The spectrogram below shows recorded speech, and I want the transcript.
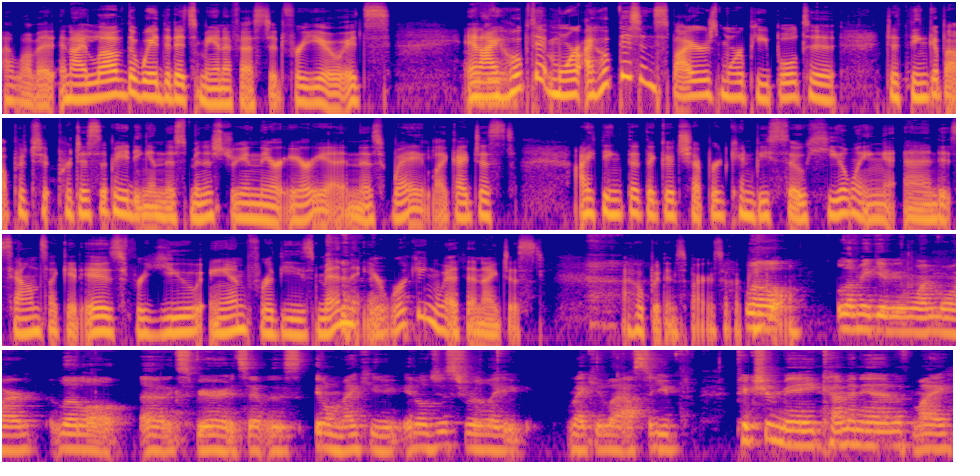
I love it. And I love the way that it's manifested for you. It's, and I, hope that more, I hope this inspires more people to, to think about participating in this ministry in their area in this way. Like, I just, I think that the Good Shepherd can be so healing. And it sounds like it is for you and for these men that you're working with. And I just, I hope it inspires other people. Well, let me give you one more little uh, experience. It was it'll make you it'll just really make you laugh. So you picture me coming in with my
